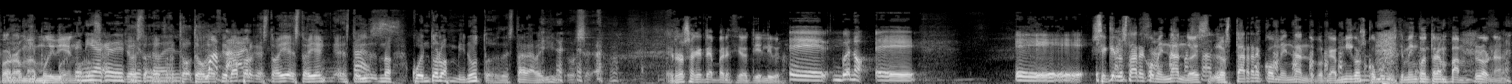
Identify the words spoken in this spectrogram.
Por Roma, muy bien. Tenía que decirlo tengo que decirlo porque estoy, estoy, en- estoy no, cuento los minutos de estar ahí. o sea. Eh, Rosa, ¿qué te ha parecido a ti el libro? Eh, bueno, eh, eh, Sé que lo está recomendando, es, lo está recomendando, porque amigos comunes que me he encontrado en Pamplona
